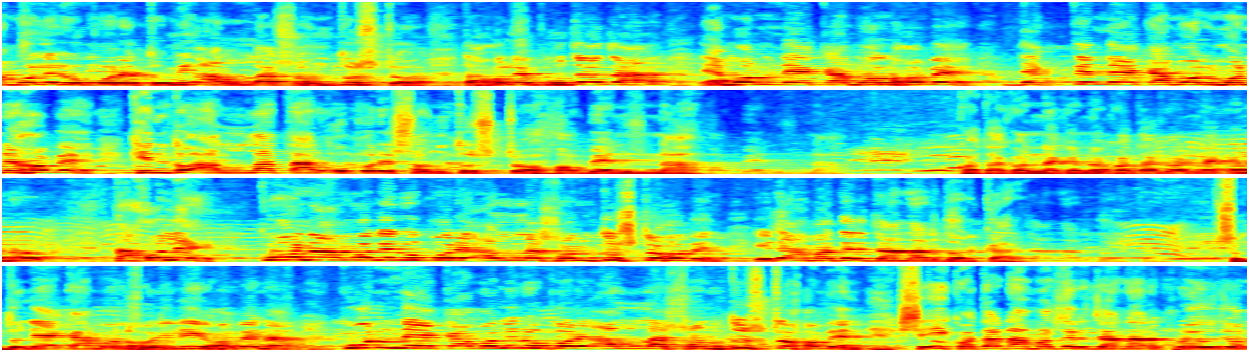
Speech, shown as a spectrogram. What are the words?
আমলের উপরে তুমি আল্লাহ সন্তুষ্ট। তাহলে বোঝা যায় এমন নেক আমল হবে, দেখতে নেক আমল মনে হবে, কিন্তু আল্লাহ তার উপরে সন্তুষ্ট হবেন না। কথা কন না কেন, কথা কন না কেন? তাহলে কোন আমলের উপরে আল্লাহ সন্তুষ্ট হবেন? এটা আমাদের জানার দরকার। শুধু নেক আমল হইলেই হবে না, কোন নেক আমলের উপরে আল্লাহ সন্তুষ্ট হবেন? সেই কথাটা আমাদের জানার প্রয়োজন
